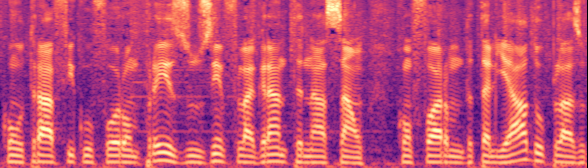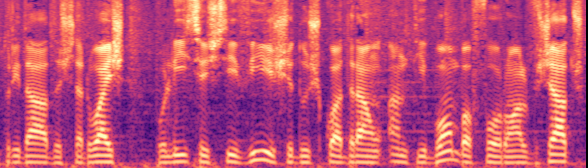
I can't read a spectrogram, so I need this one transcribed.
com o tráfico foram presos em flagrante na ação. Conforme detalhado pelas autoridades estaduais, polícias civis do esquadrão antibomba foram alvejados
